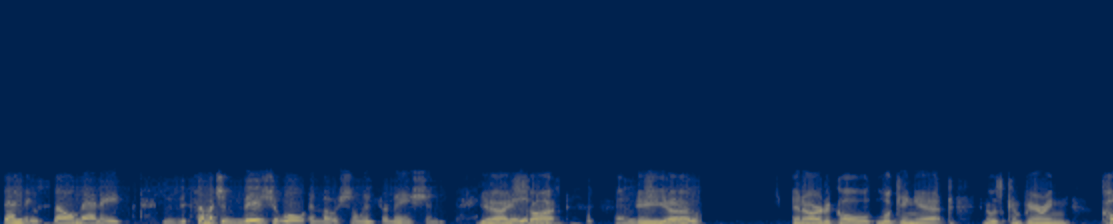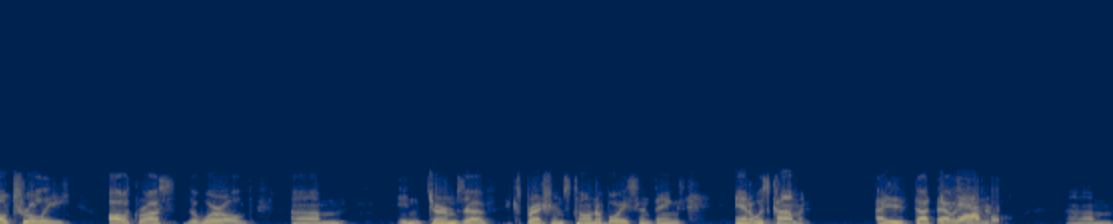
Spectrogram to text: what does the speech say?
sending so many, so much visual emotional information. Yeah, I saw a uh, an article looking at and it was comparing culturally all across the world um, in terms of expressions, tone of voice, and things, and it was common. I thought that exactly. was wonderful. Um,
